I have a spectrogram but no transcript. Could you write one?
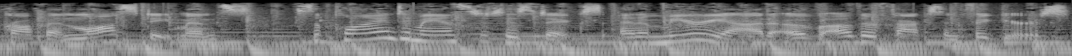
profit and loss statements, supply and demand statistics, and a myriad of other facts and figures.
